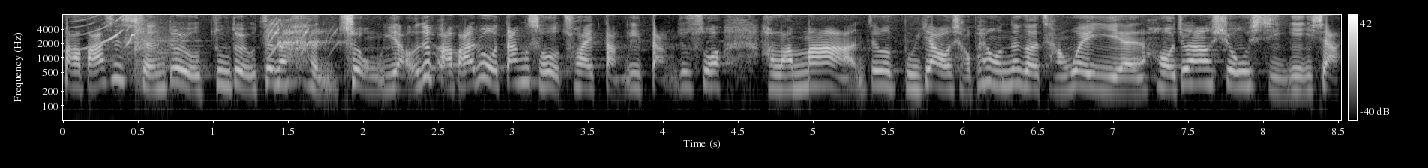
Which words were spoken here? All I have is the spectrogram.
这爸爸是神队友、猪队友，真的很重要。就爸爸如果当时有出来挡一挡，就说好了妈，这个不要小朋友那个肠胃炎，然后就让休息一下。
